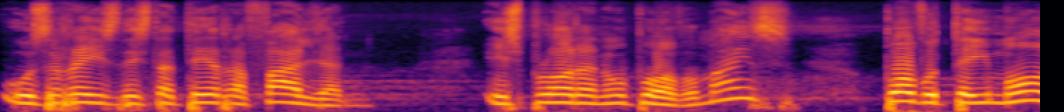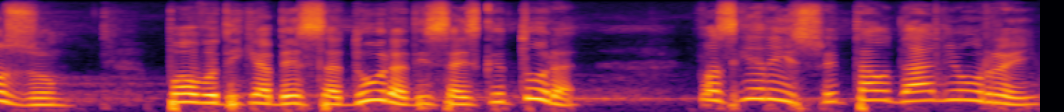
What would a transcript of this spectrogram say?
os reis desta terra falham, exploram o povo, mas povo teimoso, povo de cabeça dura, diz a Escritura. Você quer isso? Então dá-lhe um rei.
